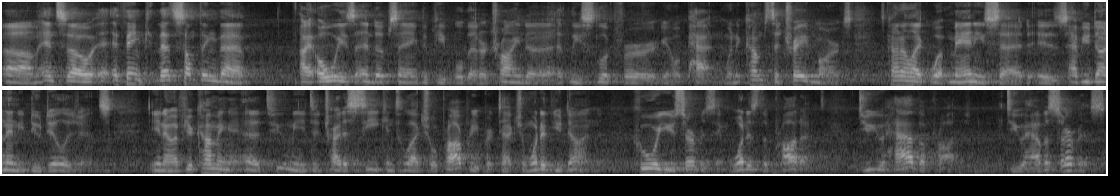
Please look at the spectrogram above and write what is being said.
Um, and so I think that's something that I always end up saying to people that are trying to at least look for you know a patent. When it comes to trademarks, it's kind of like what Manny said: is have you done any due diligence? You know, if you're coming uh, to me to try to seek intellectual property protection, what have you done? Who are you servicing? What is the product? Do you have a product? Do you have a service?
